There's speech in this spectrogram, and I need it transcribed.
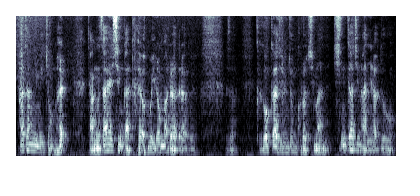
사장님이 정말 장사의 신 같아요. 뭐 이런 말을 하더라고요. 그래서 그것까지는 좀 그렇지만 신까지는 아니라도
